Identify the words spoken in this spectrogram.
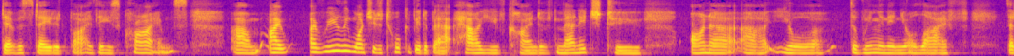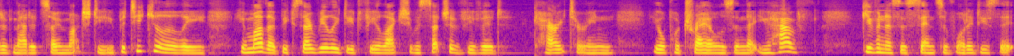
devastated by these crimes. Um, I, I really want you to talk a bit about how you've kind of managed to honour uh, your the women in your life that have mattered so much to you, particularly your mother, because I really did feel like she was such a vivid character in your portrayals, and that you have given us a sense of what it is that,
